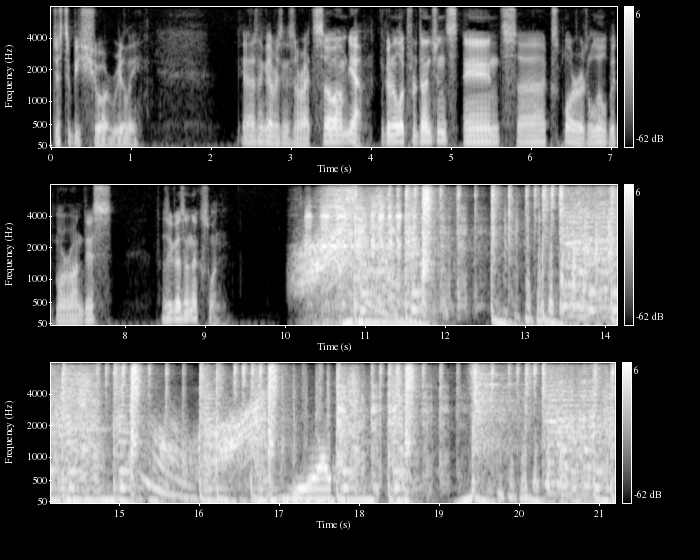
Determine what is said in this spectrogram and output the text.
just to be sure, really. Yeah, I think everything's alright. So, um, yeah, I'm gonna look for dungeons and uh, explore it a little bit more around this. So, see you guys in the next one.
